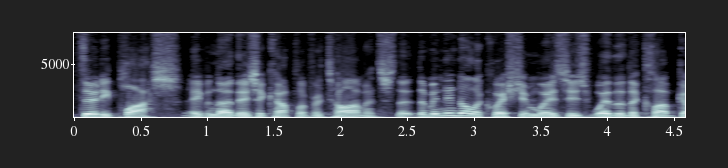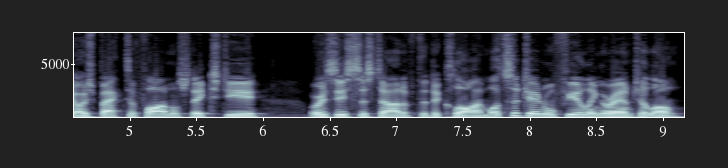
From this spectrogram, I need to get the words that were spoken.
30 plus, even though there's a couple of retirements. The, the million dollar question, Wes, is whether the club goes back to finals next year, or is this the start of the decline? What's the general feeling around Geelong?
